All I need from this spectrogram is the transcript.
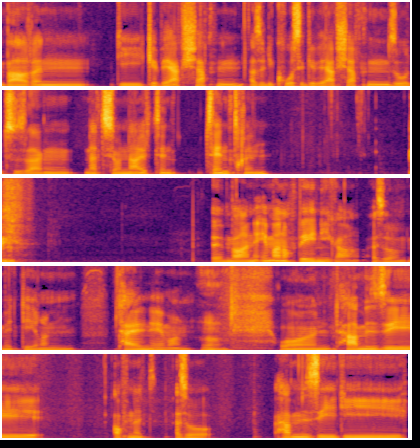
waren die Gewerkschaften, also die großen Gewerkschaften sozusagen Nationalzentren äh, waren immer noch weniger, also mit deren Teilnehmern. Mhm. Und haben sie auch eine, also haben sie die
